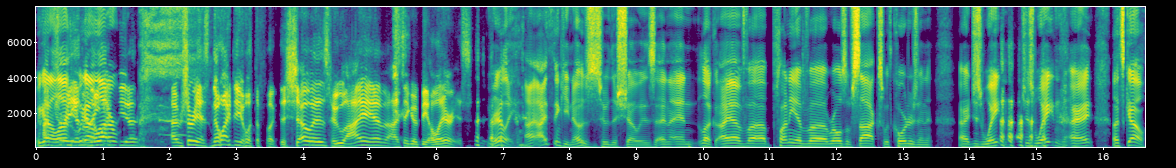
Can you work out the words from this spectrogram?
We got I'm a lot. he We got a no lot of. I'm sure he has no idea what the fuck this show is, who I am. I think it would be hilarious. really, I, I think he knows who the show is. And and look, I have uh, plenty of uh, rolls of socks with quarters in it. All right, just waiting, just waiting. All right, let's go.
